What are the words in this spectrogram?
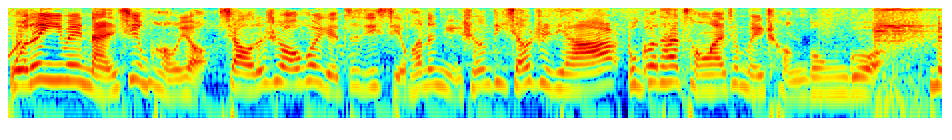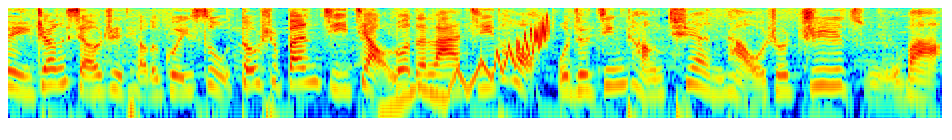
我的一位男性朋友小的时候会给自己喜欢的女生递小纸条不过他从来就没成功过。每张小纸条的归宿都是班级角落的垃圾桶。我就经常劝他我说知足吧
